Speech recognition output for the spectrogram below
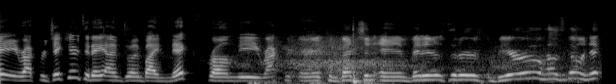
Hey, Rockford Jake here. Today I'm joined by Nick from the Rockford Area Convention and Visitors Bureau. How's it going, Nick?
